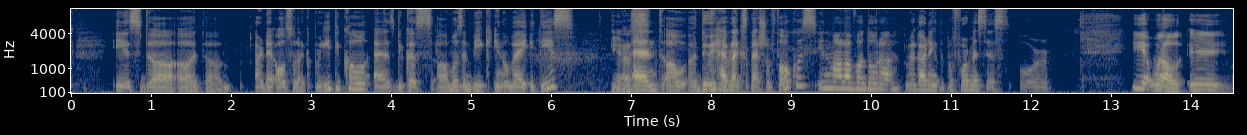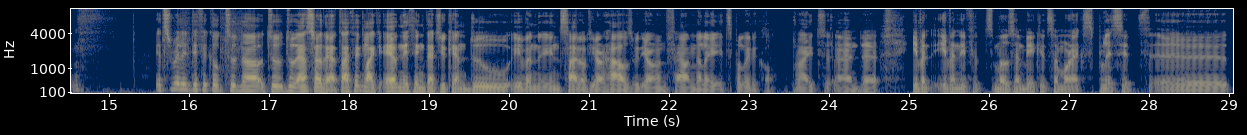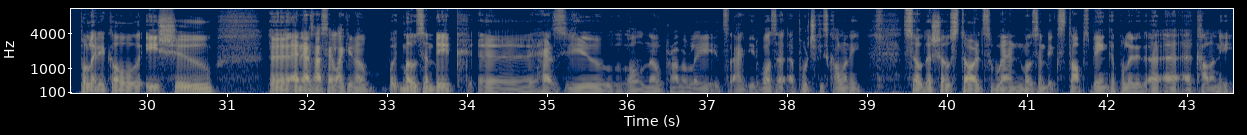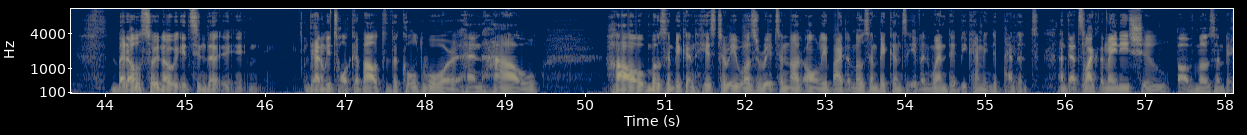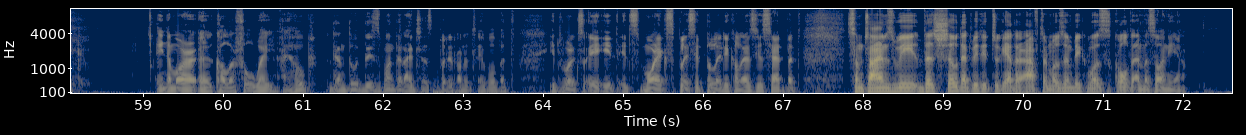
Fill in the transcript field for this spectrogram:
Is the, uh, the are they also like political? As because uh, Mozambique, in a way, it is. yes And uh, uh, do we have like special focus in Mala Voadora regarding the performances or? Yeah, well, uh, it's really difficult to know to, to answer that. I think like anything that you can do, even inside of your house with your own family, it's political, right? And uh, even even if it's Mozambique, it's a more explicit uh, political issue. Uh, and as I said, like you know, Mozambique, uh, as you all know, probably it's uh, it was a, a Portuguese colony. So the show starts when Mozambique stops being a political a, a, a colony, but also you know it's in the. Then we talk about the Cold War and how how Mozambican history was written not only by the Mozambicans even when they became independent, and that's like the main issue of Mozambique in a more uh, colorful way, I hope, than th- this one that I just put it on the table. But it works. It, it, it's more explicit political, as you said. But sometimes we the show that we did together after Mozambique was called Amazonia,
